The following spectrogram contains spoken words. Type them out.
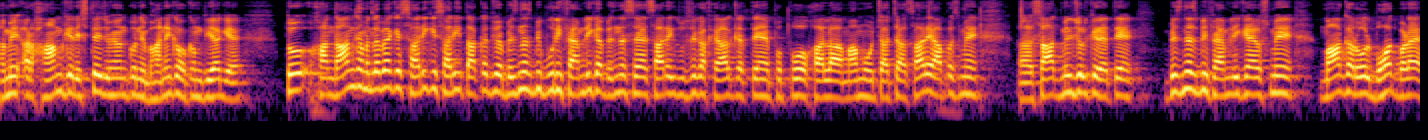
ہمیں ارحام کے رشتے جو ہیں ان کو نبھانے کا حکم دیا گیا ہے تو خاندان کا مطلب ہے کہ ساری کی ساری طاقت جو ہے بزنس بھی پوری فیملی کا بزنس ہے سارے ایک دوسرے کا خیال کرتے ہیں پھپھو خالہ ماموں چاچا سارے آپس میں ساتھ مل جل کے رہتے ہیں بزنس بھی فیملی کا ہے اس میں ماں کا رول بہت بڑا ہے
